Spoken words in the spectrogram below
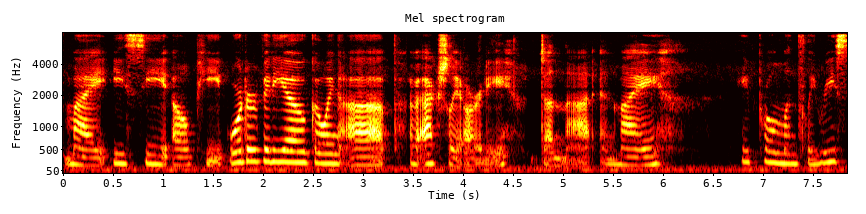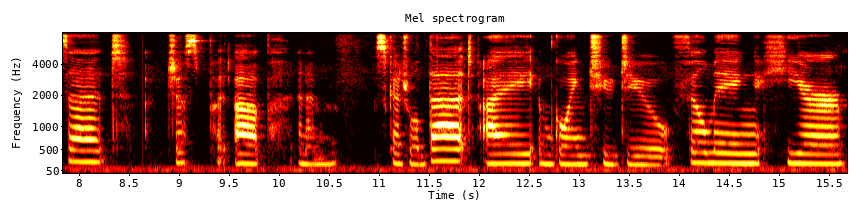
my ECLP order video going up. I've actually already done that and my April monthly reset I've just put up and I'm scheduled that. I am going to do filming here.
